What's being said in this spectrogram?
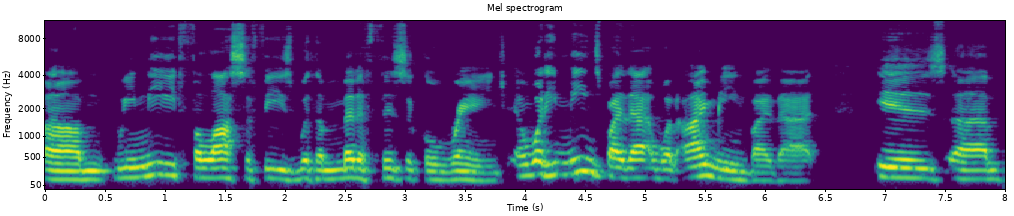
um, we need philosophies with a metaphysical range. And what he means by that, what I mean by that, is um,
